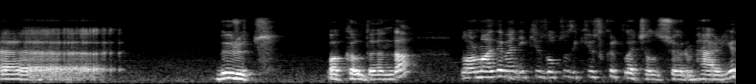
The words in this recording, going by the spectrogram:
Ee, bürüt bakıldığında. Normalde ben 230-240 ile çalışıyorum her yıl.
